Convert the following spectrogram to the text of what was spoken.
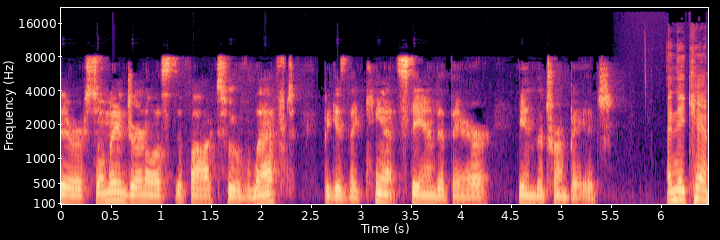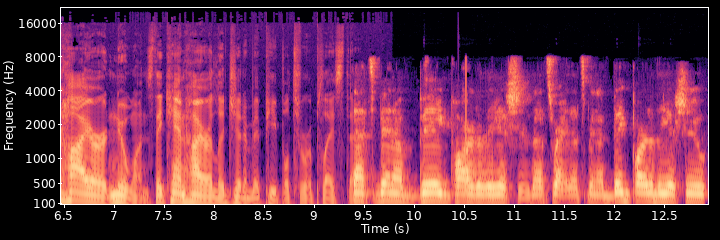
there are so many journalists at Fox who have left because they can't stand it there in the Trump age. And they can't hire new ones. They can't hire legitimate people to replace them. That's been a big part of the issue. That's right. That's been a big part of the issue.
